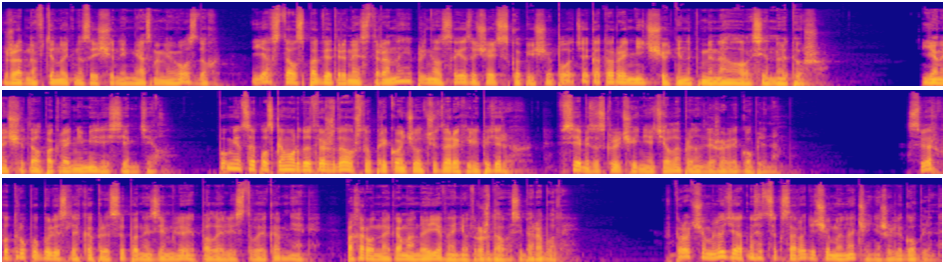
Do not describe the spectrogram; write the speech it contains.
жадно втянуть насыщенный миасмами воздух, я встал с подветренной стороны и принялся изучать скопище плоти, которое ничуть не напоминало лосиную тушу. Я насчитал по крайней мере семь тел. Помнится, плоскомордый утверждал, что прикончил четверых или пятерых. Все без исключения тела принадлежали гоблинам. Сверху трупы были слегка присыпаны землей, полой листвой и камнями. Похоронная команда явно не утруждала себя работой. Впрочем, люди относятся к сородичам иначе, нежели гоблины.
